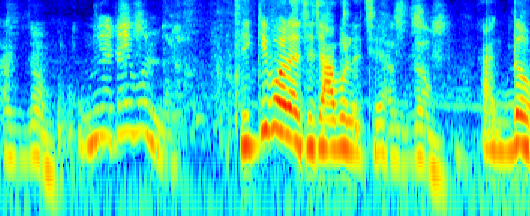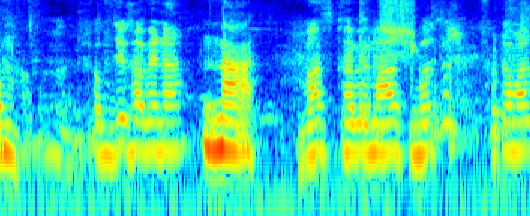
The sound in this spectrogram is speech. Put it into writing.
একদম। তুমি এটাই বললে। ঠিকই বলেছে যা বলেছে। একদম। একদম। সবজি খাবে না? না। মাছ খাবে মাছ বলতো ছোট মাছ।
